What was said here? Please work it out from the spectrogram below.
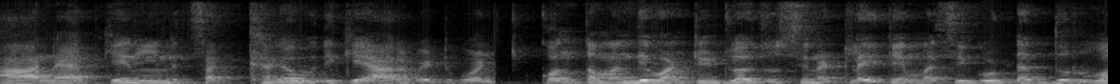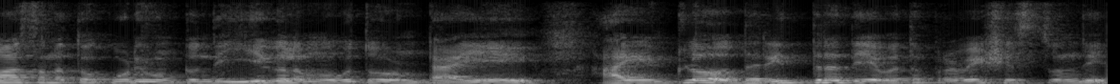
ఆ నాప్కిన్లని చక్కగా ఉదికి ఆరబెట్టుకోండి. కొంతమంది వంటింట్లో చూసినట్లయితే మసిగుడ్డ దుర్వాసనతో కూడి ఉంటుంది ఈగలు మోగుతూ ఉంటాయి. ఆ ఇంట్లో దరిద్ర దేవత ప్రవేశిస్తుంది.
